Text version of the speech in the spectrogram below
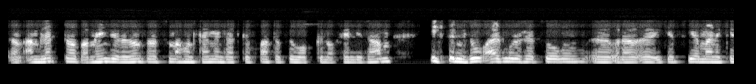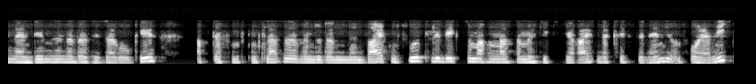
am Laptop, am Handy oder sonst was zu machen und kein Mensch hat gefragt, ob wir überhaupt genug Handys haben. Ich bin so altmodisch erzogen äh, oder äh, ich erziehe meine Kinder in dem Sinne, dass ich sage, okay, ab der fünften Klasse, wenn du dann einen weiten Schulweg zu machen hast, dann möchte ich dich erreichen, da kriegst du ein Handy und vorher nicht.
